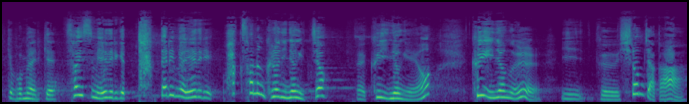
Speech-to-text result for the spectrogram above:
이렇게 보면 이렇게 서 있으면 얘들이 이렇게 탁 때리면 얘들이 확 서는 그런 인형 있죠? 네, 그 인형이에요. 그 인형을 이 그 실험자가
